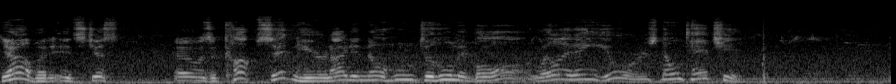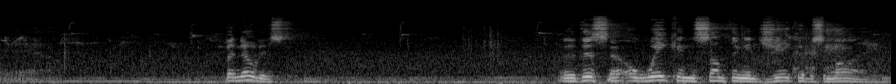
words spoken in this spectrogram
Yeah, but it's just it was a cup sitting here and I didn't know who to whom it belonged. Well, it ain't yours. Don't touch it. Yeah. But notice, this uh, awakens something in Jacob's mind.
